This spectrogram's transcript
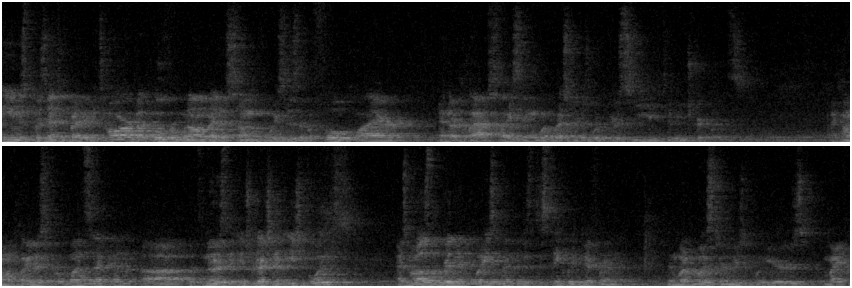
theme is presented by the guitar, but overwhelmed by the sung voices of a full choir and their claps slicing what Westerners would perceive to be triplets. I can only play this for one second, uh, but notice the introduction of each voice, as well as the rhythmic placement that is distinctly different than what Western musical ears might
